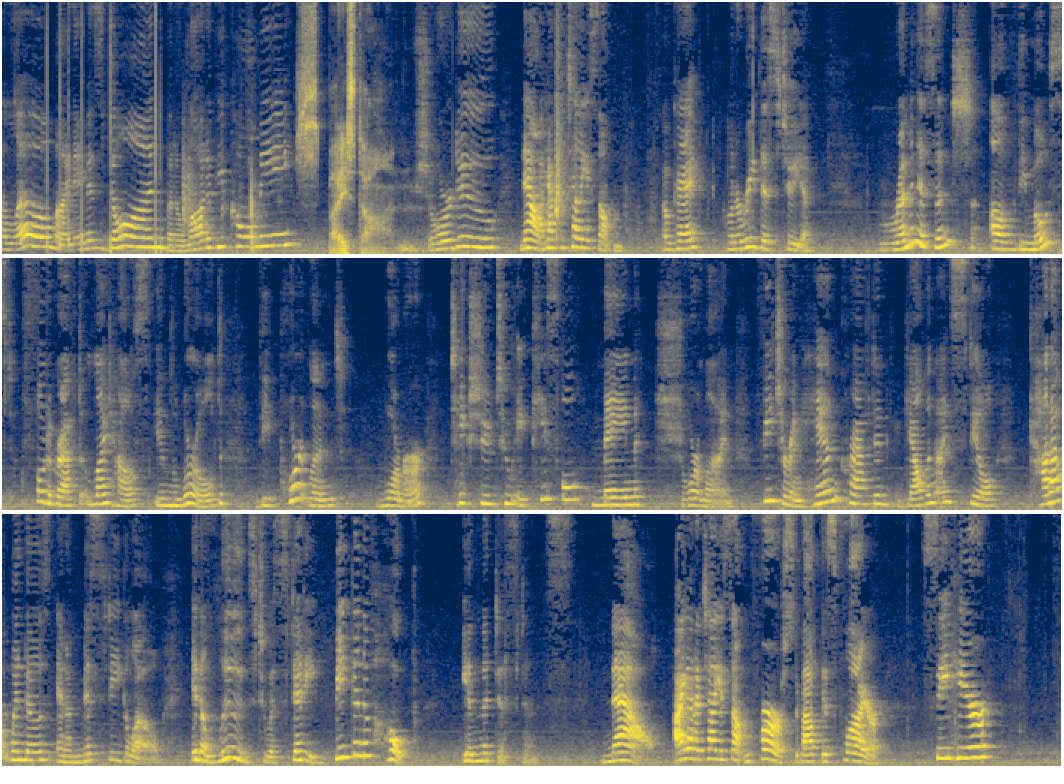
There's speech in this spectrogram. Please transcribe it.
Hello, my name is Dawn, but a lot of you call me Spice Dawn. You sure do. Now, I have to tell you something, okay? I'm going to read this to you. Reminiscent of the most photographed lighthouse in the world, the Portland Warmer takes you to a peaceful Maine shoreline featuring handcrafted galvanized steel, cutout windows, and a misty glow. It alludes to a steady beacon of hope in the distance. Now, I got to tell you something first about this flyer. See here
